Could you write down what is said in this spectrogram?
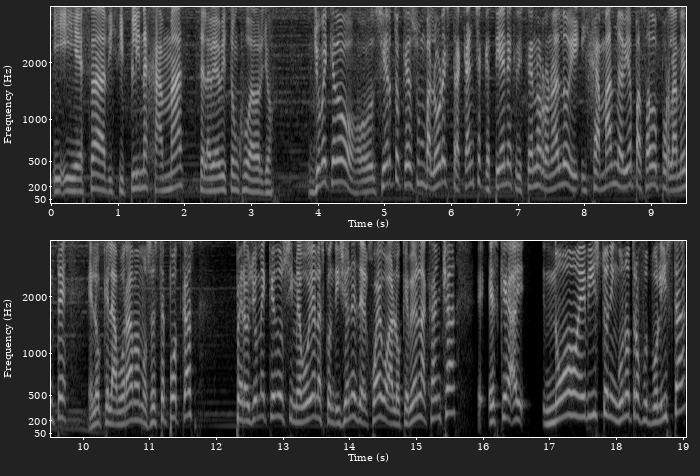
y, esa disciplina jamás se la había visto un jugador yo. Yo me quedo cierto que es un valor extra cancha que tiene Cristiano Ronaldo y jamás me había pasado por la mente en lo que elaborábamos este podcast pero yo me quedo si me voy a las condiciones del juego, a lo que veo en la cancha, eh, es que hay, no he visto ningún otro futbolista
